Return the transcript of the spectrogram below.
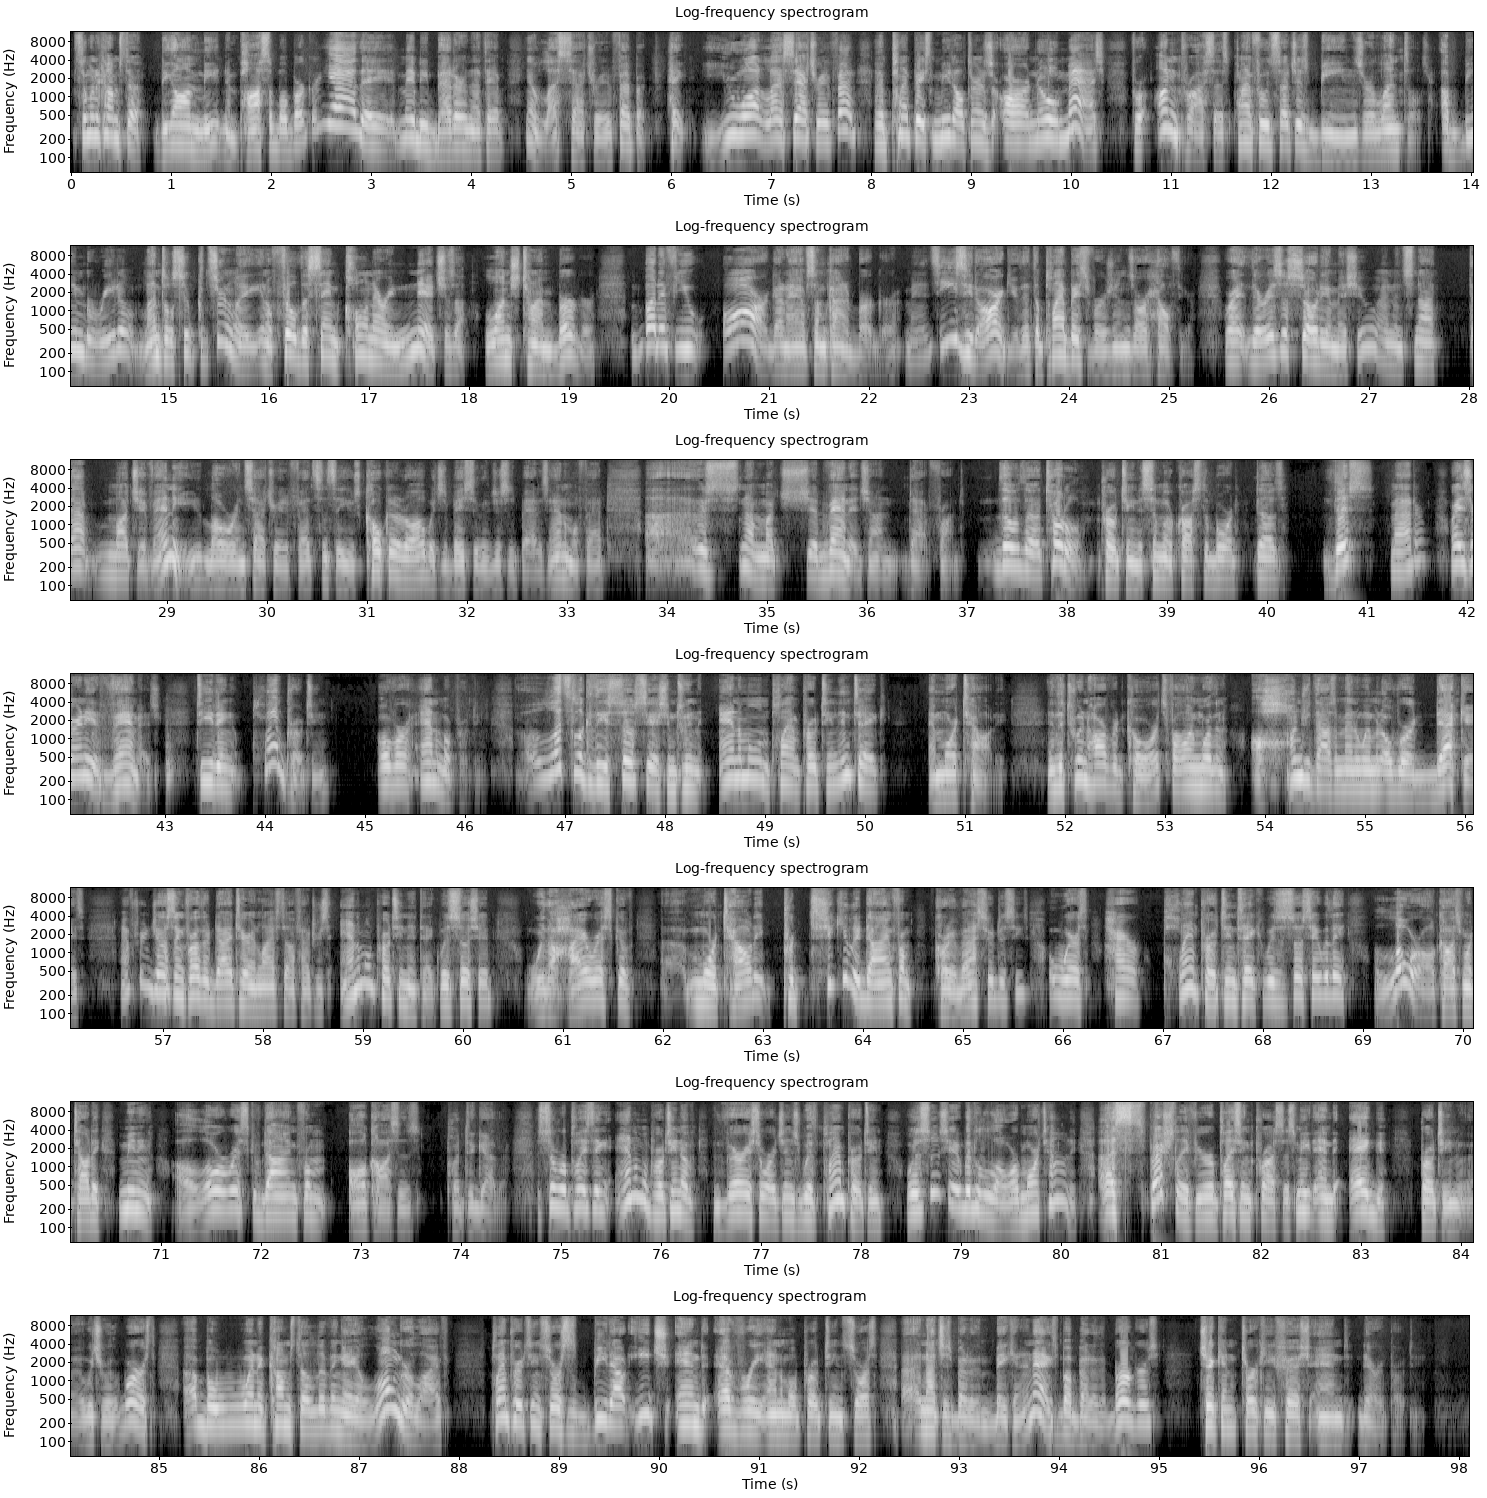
So when it comes to Beyond Meat and Impossible Burger, yeah, they may be better in that they have you know, less saturated fat, but hey, you want less saturated fat, and plant-based meat alternatives are no match for unprocessed plant foods such as beans or lentils. A bean burrito, lentil soup could certainly you know, fill the same culinary niche as a lunchtime burger, but if you are going to have some kind of burger, I mean, it's easy to argue that the plant-based versions are healthier. Right? There is a sodium issue, and it's not that much, if any, lower in saturated fat, since they use coconut oil, which is basically just as bad as animal fat. Uh, there's not much advantage on that front. Though the total protein is similar across the board, does this matter? Or is there any advantage to eating plant protein over animal protein? Let's look at the association between animal and plant protein intake and mortality. In the twin Harvard cohorts, following more than 100,000 men and women over decades, after adjusting for other dietary and lifestyle factors, animal protein intake was associated with a higher risk of uh, mortality, particularly dying from cardiovascular disease, whereas higher plant protein intake was associated with a lower all-cause mortality, meaning a lower risk of dying from all causes put together. So replacing animal protein of various origins with plant protein was associated with lower mortality, especially if you're replacing processed meat and egg protein, uh, which were the worst, uh, but when it comes to living a longer life, plant protein sources beat out each and every animal protein source, uh, not just better than bacon and eggs, but better than burgers, chicken, turkey, fish, and dairy protein.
